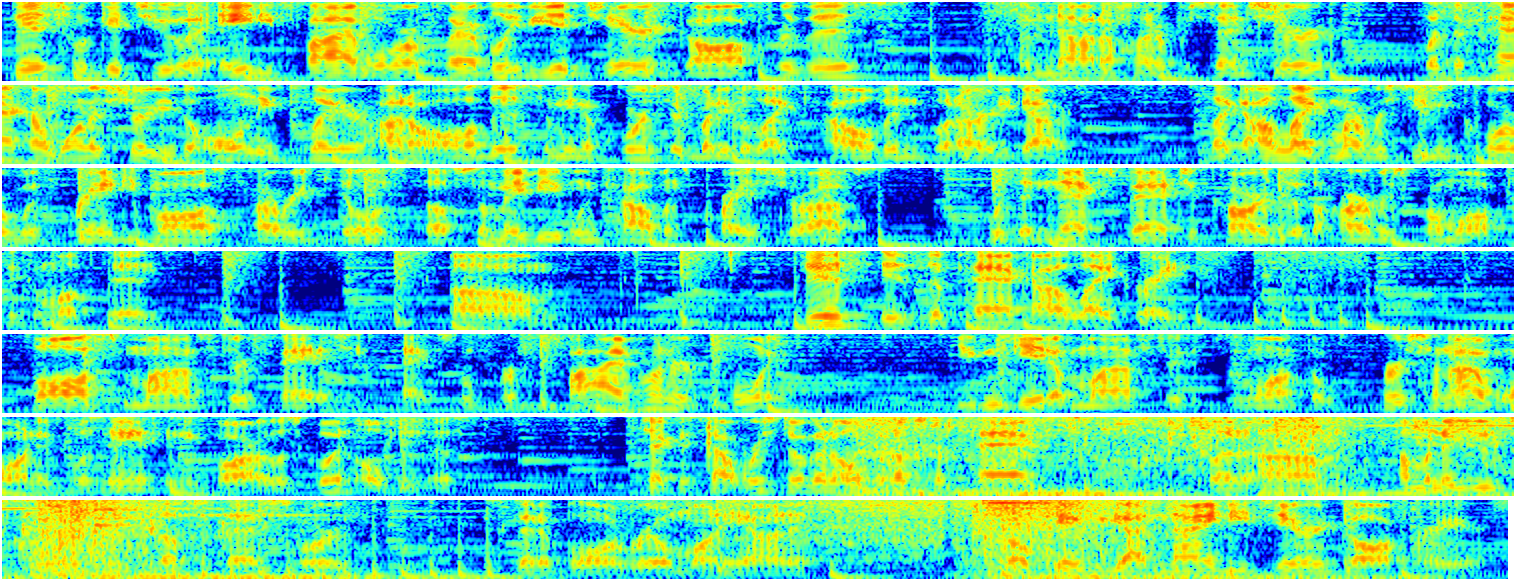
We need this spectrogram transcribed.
This will get you an 85 overall player. I believe you get Jared Goff for this. I'm not 100% sure. But the pack I want to show you, the only player out of all this, I mean, of course, everybody would like Calvin, but I already got, like, I like my receiving corps with Randy Moss, Tyreek Hill, and stuff. So maybe when Calvin's price drops with the next batch of cards or the Harvest promo, I'll pick them up then. Um, this is the pack I like right here. Boss Monster Fantasy Pack. So for 500 points, you can get a monster that you want. The person I wanted was Anthony Barr. Let's go ahead and open this. Check this out. We're still going to open up some packs, but um, I'm going to use coins and stuff of that sort instead of blowing real money on it. Okay, we got 90 Jared Goff right here.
